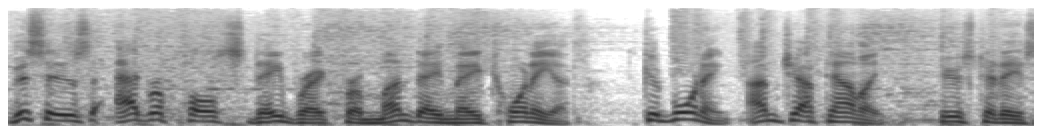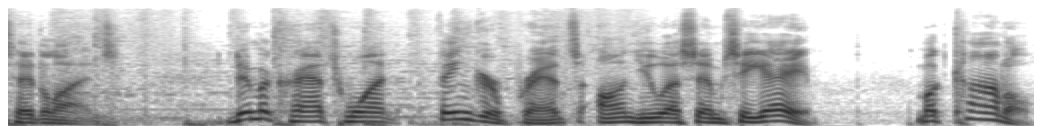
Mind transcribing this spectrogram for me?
This is AgriPulse Daybreak for Monday, May 20th. Good morning. I'm Jeff Nalley. Here's today's headlines. Democrats want fingerprints on USMCA. McConnell.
